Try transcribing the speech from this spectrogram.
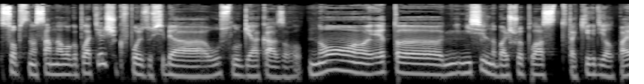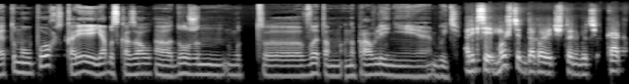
собственно, сам налогоплательщик в пользу себя услуги оказывал. Но это не сильно большой пласт таких дел. Поэтому упор, скорее, я бы сказал, э, должен вот э, в этом направлении быть. Алексей, можете добавить что-нибудь, как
